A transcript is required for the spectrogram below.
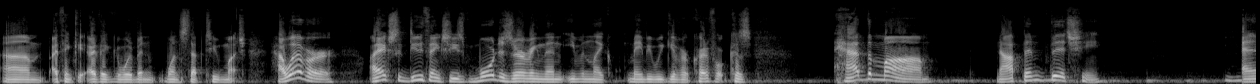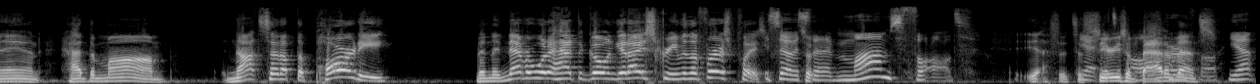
um, I think I think it would have been one step too much. However, I actually do think she's more deserving than even like maybe we give her credit for. Because had the mom not been bitchy, and had the mom not set up the party then they never would have had to go and get ice cream in the first place. So it's the mom's fault. yes, it's a Yeah, series it's of bad events. fault. Yep,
